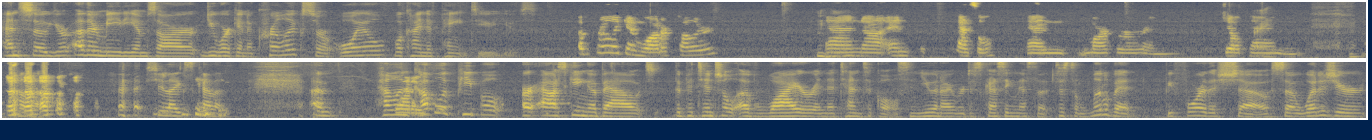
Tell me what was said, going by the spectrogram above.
And so your other mediums are do you work in acrylics or oil? What kind of paint do you use? acrylic and watercolor Mhm. and uh, and pencil and marker and gel pen. Color. she likes color. Um, Helen, a couple of people are asking about the potential of wire in the tentacles, and you and I were discussing this uh, just a little bit before the show. So, what is your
